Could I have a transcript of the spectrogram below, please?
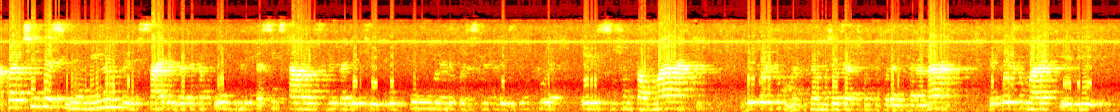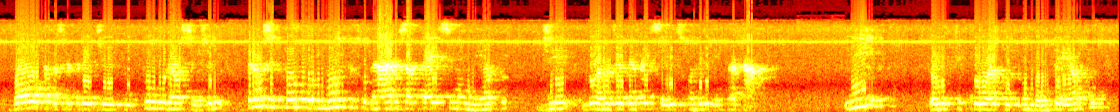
A partir desse momento, ele sai da biblioteca pública, se instala na Secretaria de Cultura, depois da Secretaria de Cultura, ele se junta ao MAC, depois do, então, Museu de Arte Contemporânea do Paraná, depois do MAC ele volta para a Secretaria de Cultura, ou seja, ele transitou por muitos lugares até esse momento de, do ano de 86, quando ele vem para cá. E ele ficou aqui por um bom tempo,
